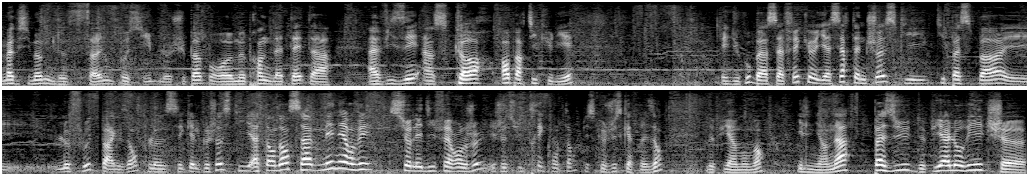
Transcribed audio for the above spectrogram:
maximum de fun possible. Je suis pas pour euh, me prendre la tête à, viser un score en particulier. Et du coup, bah, ça fait qu'il y a certaines choses qui, qui passent pas. Et le float, par exemple, c'est quelque chose qui a tendance à m'énerver sur les différents jeux. Et je suis très content, puisque jusqu'à présent, depuis un moment, il n'y en a pas eu. Depuis Halo Reach, euh,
